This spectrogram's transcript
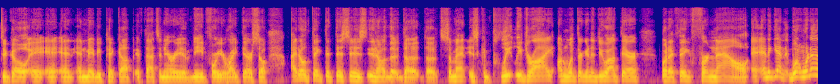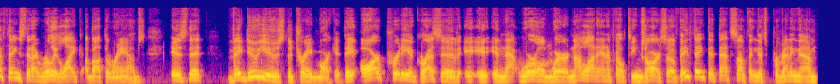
to go and, and maybe pick up if that's an area of need for you right there. So I don't think that this is, you know, the the the cement is completely dry on what they're going to do out there. But I think for now, and again, one of the things that I really like about the Rams is that they do use the trade market. They are pretty aggressive in, in, that world where not a lot of NFL teams are. So if they think that that's something that's preventing them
